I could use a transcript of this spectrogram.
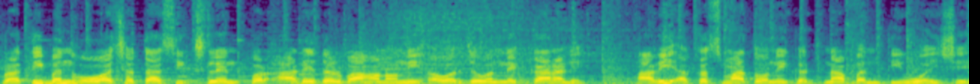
પ્રતિબંધ હોવા છતાં સિક્સ લેન પર આડેધડ વાહનોની અવરજવરને કારણે આવી અકસ્માતોની ઘટના બનતી હોય છે.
